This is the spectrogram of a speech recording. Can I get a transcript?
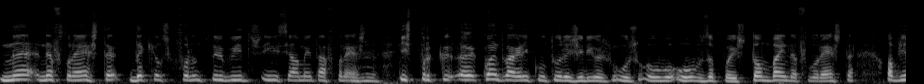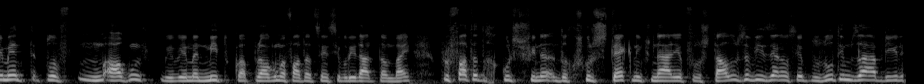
na, na, floresta daqueles que foram distribuídos inicialmente à floresta. Uhum. Isto porque uh, quando a agricultura geriu os, os, os, os, apoios tão bem da floresta, obviamente, por, alguns, eu admito, por alguma falta de sensibilidade também, por falta de recursos, de recursos técnicos na área florestal, os avisos eram sempre os últimos a abrir,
